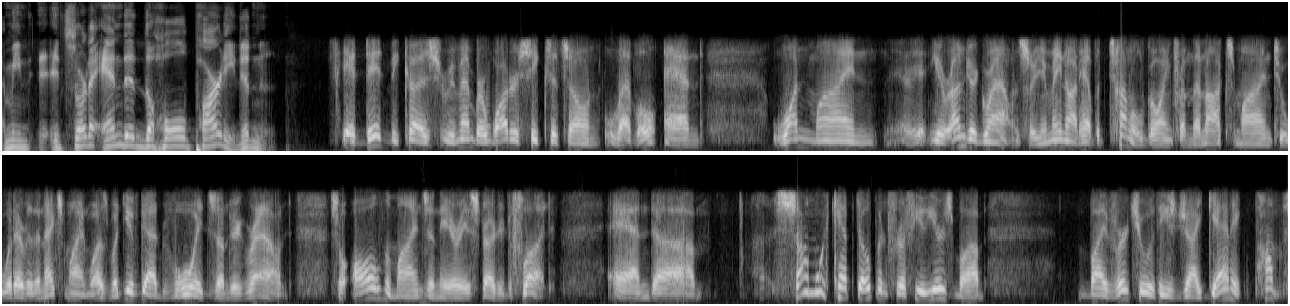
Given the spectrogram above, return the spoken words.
I mean, it sort of ended the whole party, didn't it? It did because remember, water seeks its own level, and one mine, you're underground, so you may not have a tunnel going from the Knox mine to whatever the next mine was, but you've got voids underground. So all the mines in the area started to flood. And uh, some were kept open for a few years, Bob, by virtue of these gigantic pumps.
